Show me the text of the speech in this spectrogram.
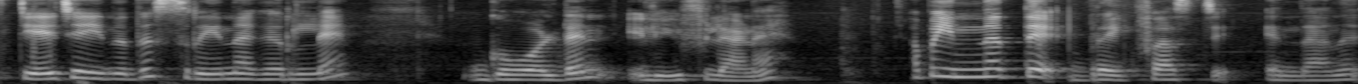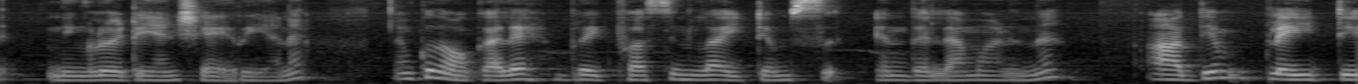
സ്റ്റേ ചെയ്യുന്നത് ശ്രീനഗറിലെ ഗോൾഡൻ ലീഫിലാണേ. അപ്പോൾ ഇന്നത്തെ ബ്രേക്ക്ഫാസ്റ്റ് എന്താണ് നിങ്ങളുമായിട്ട് ഞാൻ ഷെയർ ചെയ്യാനേ നമുക്ക് നോക്കാം അല്ലേ ബ്രേക്ക്ഫാസ്റ്റിനുള്ള ഐറ്റംസ് എന്തെല്ലാമാണെന്ന്. ആദ്യം പ്ലേറ്റ്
